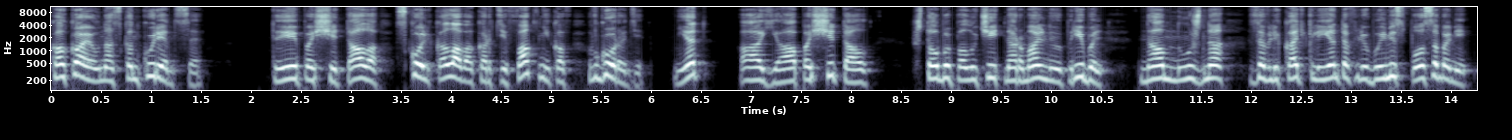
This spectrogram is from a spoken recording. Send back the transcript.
какая у нас конкуренция? Ты посчитала, сколько лавок-артефактников в городе? Нет? А я посчитал. Чтобы получить нормальную прибыль, нам нужно завлекать клиентов любыми способами.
